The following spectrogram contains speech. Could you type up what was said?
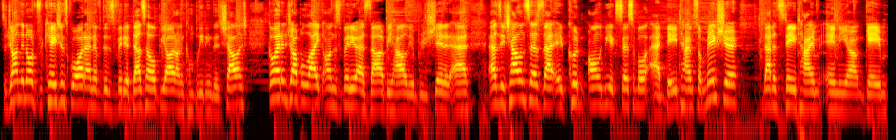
So join the notification squad and if this video does help you out on completing this challenge, go ahead and drop a like on this video as that would be highly appreciated. And as the challenge says that it could only be accessible at daytime, so make sure that it's daytime in your game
